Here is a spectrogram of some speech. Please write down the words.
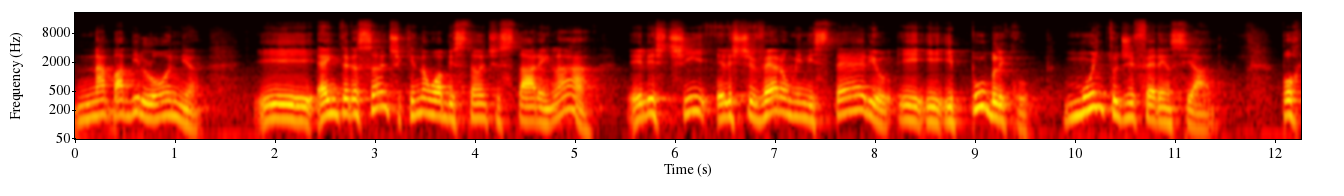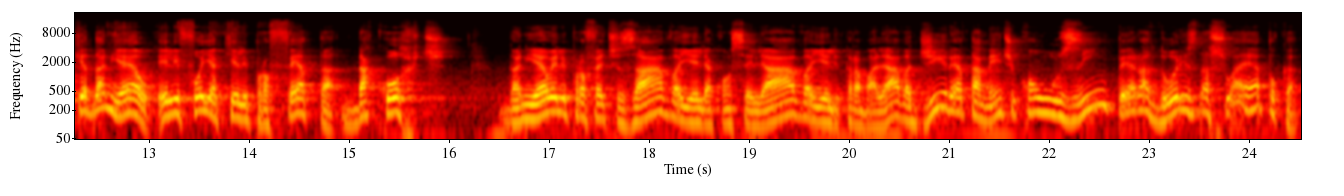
na Babilônia. E é interessante que, não obstante estarem lá, eles, ti, eles tiveram ministério e, e, e público muito diferenciado. Porque Daniel, ele foi aquele profeta da corte. Daniel, ele profetizava e ele aconselhava e ele trabalhava diretamente com os imperadores da sua época,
